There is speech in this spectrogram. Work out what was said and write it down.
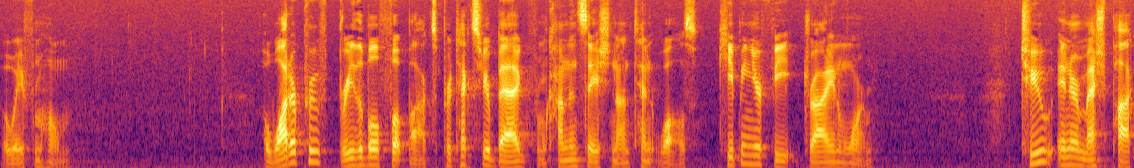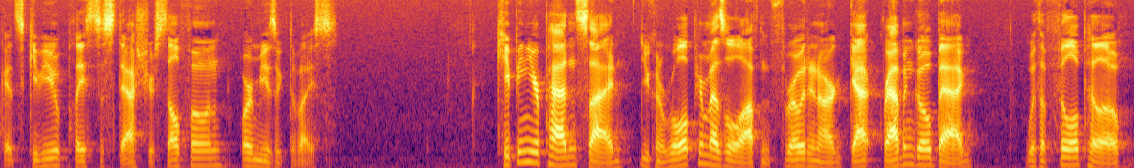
away from home. A waterproof, breathable footbox protects your bag from condensation on tent walls, keeping your feet dry and warm. Two inner mesh pockets give you a place to stash your cell phone or music device. Keeping your pad inside, you can roll up your Mezzo Loft and throw it in our grab and go bag with a pillow pillow.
